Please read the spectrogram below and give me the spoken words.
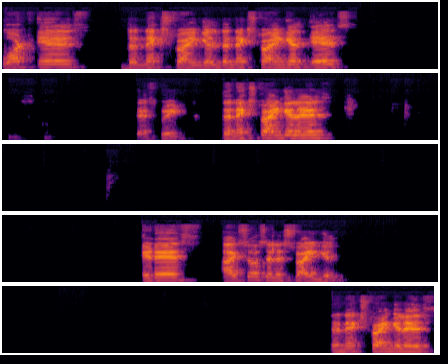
What is the next triangle? The next triangle is that's great. The next triangle is? It is isosceles triangle. The next triangle is?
